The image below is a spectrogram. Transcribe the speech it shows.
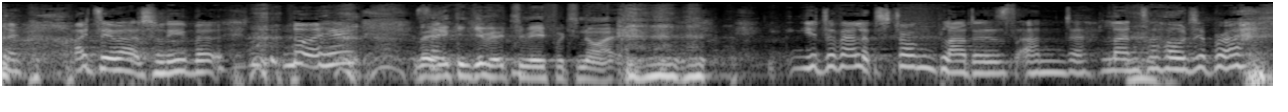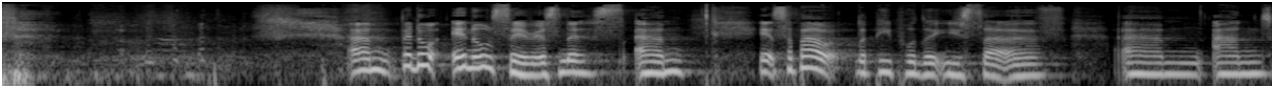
no, I do actually, but not here. No, so, you can give it to me for tonight you develop strong bladders and uh, learn to hold your breath. um, but in all seriousness, um, it's about the people that you serve. Um, and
